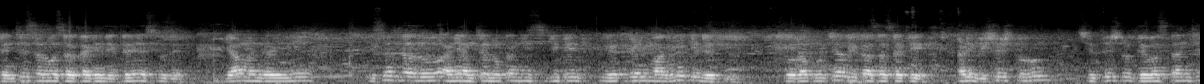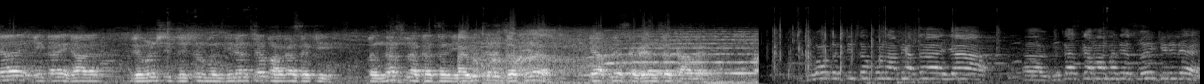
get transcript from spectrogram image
त्यांचे सर्व सहकारी नेते असू देत या मंडळींनी किसन जाधव आणि आमच्या लोकांनी जी काही ठिकाणी मागणी केली होती सोलापूरच्या विकासासाठी आणि विशेष करून सिद्धेश्वर देवस्थानच्या एका ह्या रेवण सिद्धेश्वर मंदिराच्या भागासाठी पन्नास लाखाचा निधी पवित्र जपणं हे आपल्या सगळ्यांचं काम आहे. दिवाबत्तीचा पण आम्ही आता या विकास कामामध्ये सोय केलेली आहे.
